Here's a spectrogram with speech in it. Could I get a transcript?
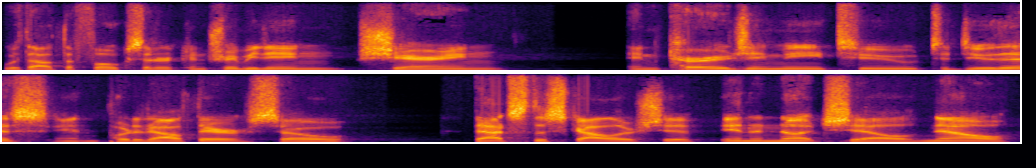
without the folks that are contributing, sharing, encouraging me to to do this and put it out there. So that's the scholarship in a nutshell. Now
